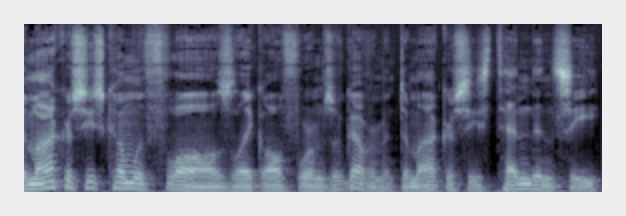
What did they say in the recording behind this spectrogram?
democracies come with flaws like all forms of government. Democracy's tendency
